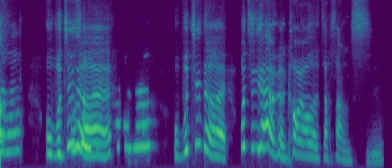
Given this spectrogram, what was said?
得吗？我不记得哎、我不记得哎、我只记得他有个很靠腰的上上司，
